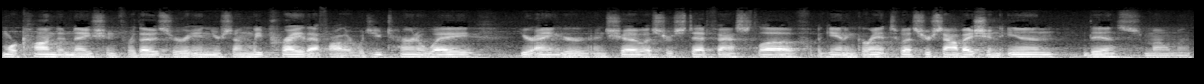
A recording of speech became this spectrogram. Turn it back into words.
more condemnation for those who are in your Son. We pray that, Father, would you turn away your anger and show us your steadfast love again and grant to us your salvation in this moment.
